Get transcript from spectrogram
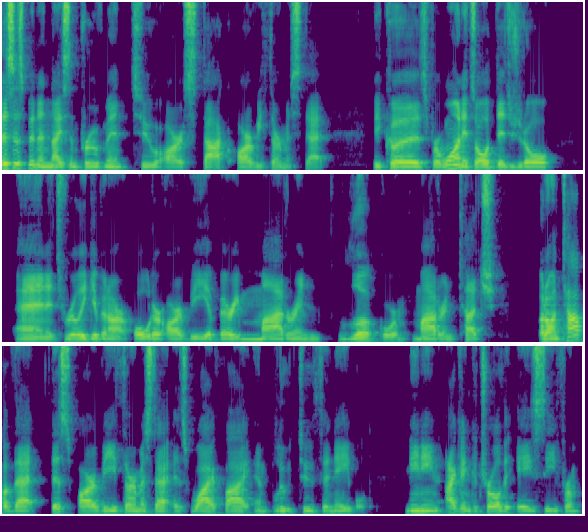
This has been a nice improvement to our stock RV thermostat because, for one, it's all digital and it's really given our older RV a very modern look or modern touch. But on top of that, this RV thermostat is Wi Fi and Bluetooth enabled, meaning I can control the AC from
